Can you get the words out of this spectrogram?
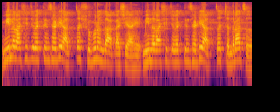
मीन राशीच्या व्यक्तींसाठी आजचा शुभ रंग आकाशी आहे. मीन राशीच्या व्यक्तींसाठी आजचं चंद्राचं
